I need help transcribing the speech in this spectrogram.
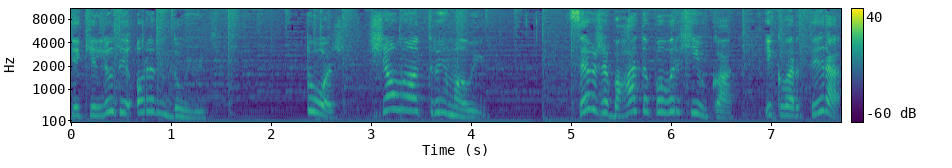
які люди орендують. Тож, що ми отримали? Це вже багатоповерхівка, і квартира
